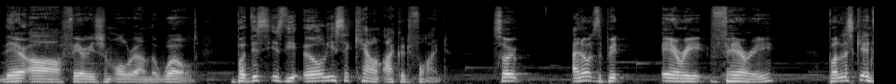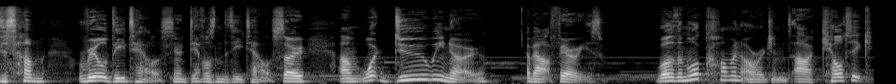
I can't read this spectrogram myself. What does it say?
There are fairies from all around the world, but this is the earliest account I could find. So, I know it's a bit airy fairy, but let's get into some real details, you know, devils in the details. So, um, what do we know about fairies? Well, the more common origins are Celtic,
